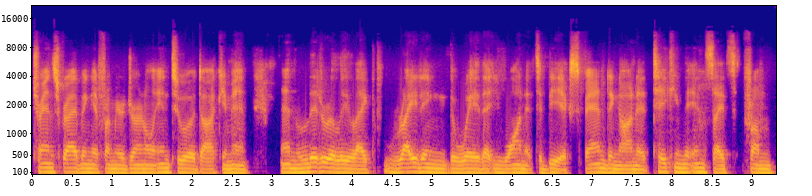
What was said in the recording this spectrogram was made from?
transcribing it from your journal into a document, and literally like writing the way that you want it to be, expanding on it, taking the insights from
